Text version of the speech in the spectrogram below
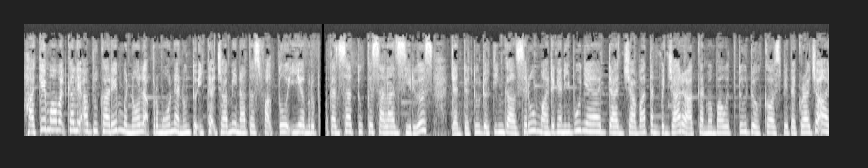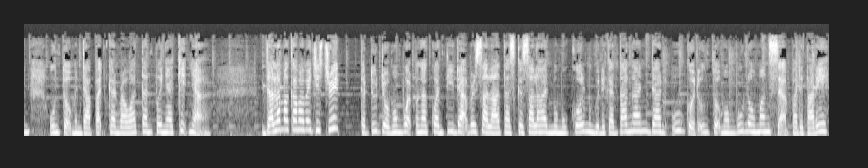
Hakim Muhammad Khalid Abdul Karim menolak permohonan untuk ikat jamin atas faktor ia merupakan satu kesalahan serius dan tertuduh tinggal serumah dengan ibunya dan jabatan penjara akan membawa tertuduh ke hospital kerajaan untuk mendapatkan rawatan penyakitnya. Dalam mahkamah magistrat, tertuduh membuat pengakuan tidak bersalah atas kesalahan memukul menggunakan tangan dan ugut untuk membunuh mangsa pada tarikh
